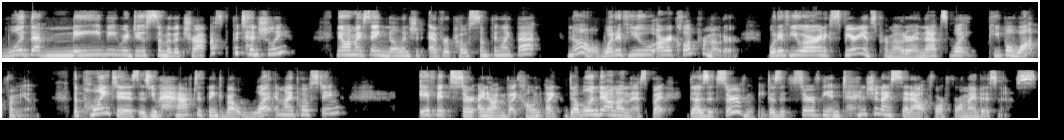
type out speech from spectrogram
Would that maybe reduce some of the trust? Potentially. Now, am I saying no one should ever post something like that? No. What if you are a club promoter? What if you are an experienced promoter and that's what people want from you? The point is is you have to think about what am I posting if it serve i know i'm like hone like doubling down on this but does it serve me? Does it serve the intention i set out for for my business?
